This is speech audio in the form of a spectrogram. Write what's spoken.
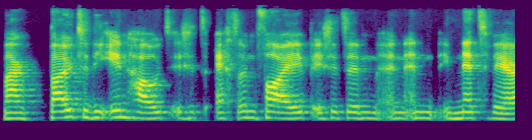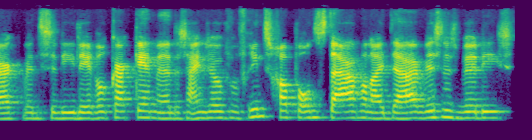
Maar buiten die inhoud is het echt een vibe, is het een, een, een netwerk, mensen die leren elkaar kennen. Er zijn zoveel vriendschappen ontstaan vanuit daar, business buddies.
